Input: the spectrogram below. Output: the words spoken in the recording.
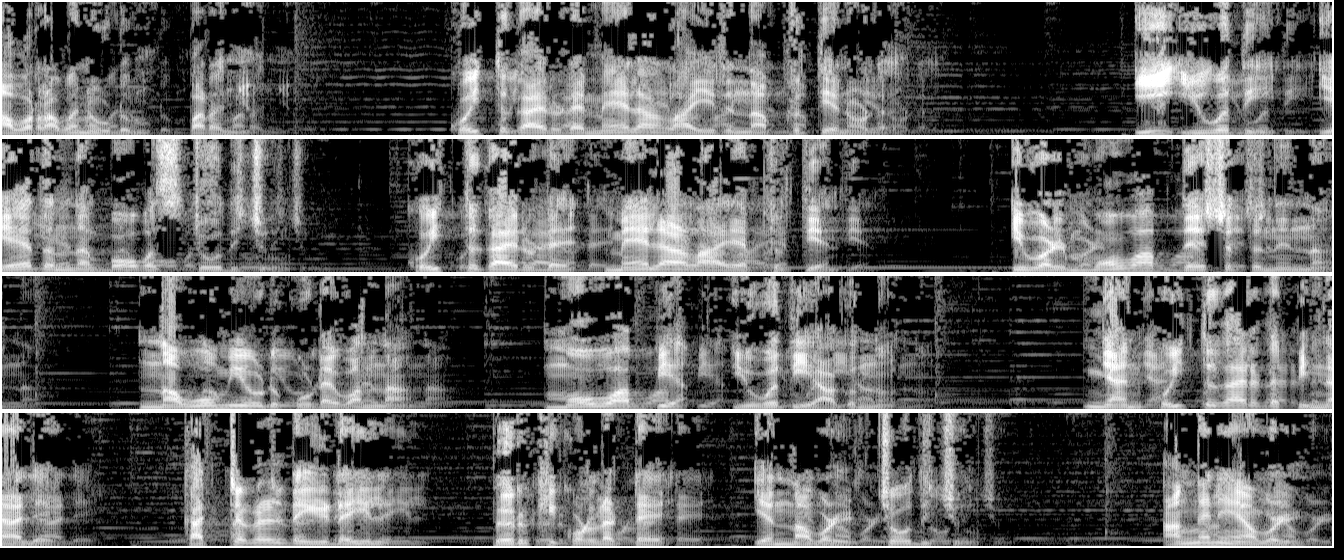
അവർ അവനോടും പറഞ്ഞു. കൊയ്ത്തുകാരുടെ മേലാളായിരുന്ന ഭൃത്യനോട് ഈ യുവതി ഏതെന്ന് ബോവസ് ചോദിച്ചു. കൊയ്ത്തുകാരുടെ മേലാളായ ഭൃത്യൻ ഇവൾ മോവാബ് ദേശത്തു നിന്ന് നവോമിയോട് കൂടെ വന്ന മോവാബ്യ യുവതിയാകുന്നു. ഞാൻ കൊയ്ത്തുകാരുടെ പിന്നാലെ കറ്റകളുടെ ഇടയിൽ പെറുക്കിക്കൊള്ളട്ടെ എന്നവൾ ചോദിച്ചു. അങ്ങനെ അവൾ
